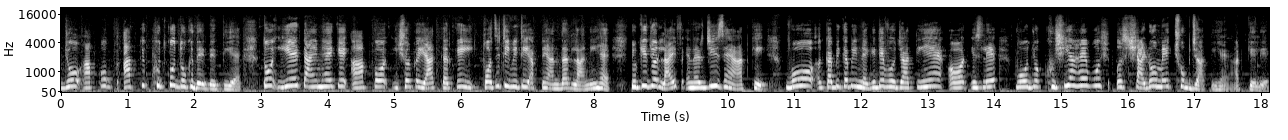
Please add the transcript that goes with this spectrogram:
जो आपको आपके खुद को दुख दे देती है। तो ये टाइम है कि आपको ईश्वर को याद करके पॉजिटिविटी अपने अंदर लानी है। क्योंकि जो लाइफ एनर्जीज हैं आपकी वो कभी कभी नेगेटिव हो जाती हैं और इसलिए वो जो खुशियाँ हैं वो उस शेडो में छुप जाती हैं आपके लिए।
